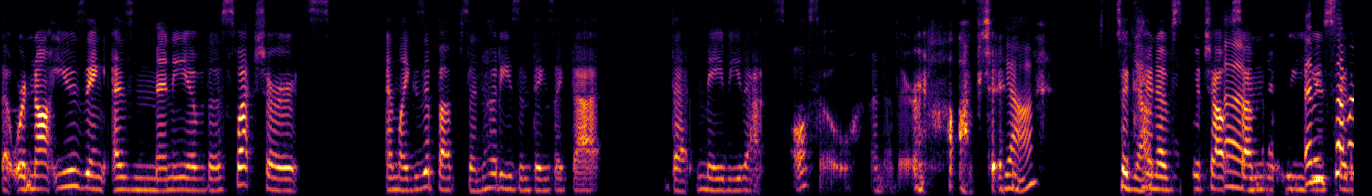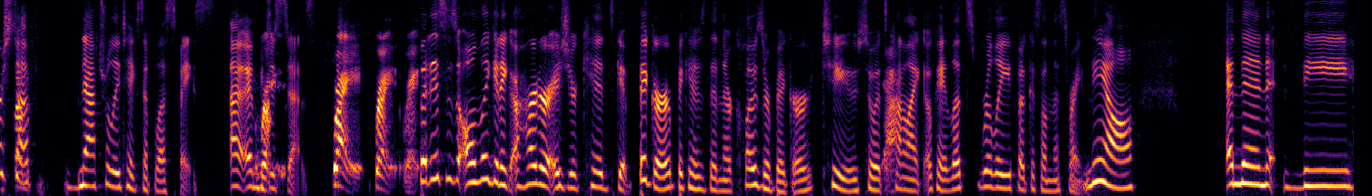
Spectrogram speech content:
that we're not using as many of the sweatshirts and like zip ups and hoodies and things like that that maybe that's also another option yeah to yeah. kind of switch out um, some that we I mean summer stuff naturally takes up less space. I mean right. just does. Right, right, right. But this is only going to get harder as your kids get bigger because then their clothes are bigger too. So it's yeah. kind of like, okay, let's really focus on this right now. And then the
